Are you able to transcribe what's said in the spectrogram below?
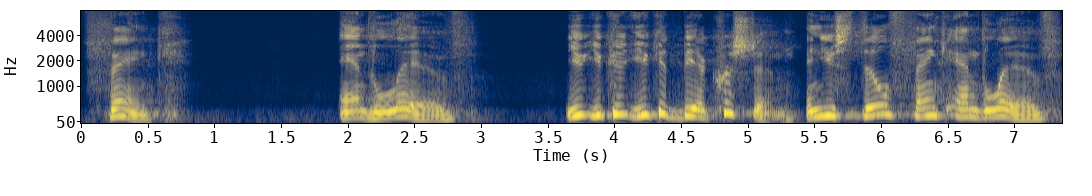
think and live. You, you, could, you could be a Christian and you still think and live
